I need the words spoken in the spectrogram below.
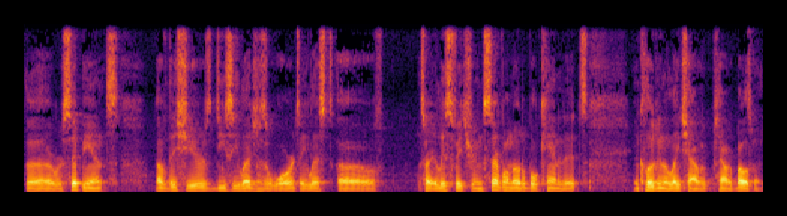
the recipients of this year's DC Legends Awards, a list of, sorry, a list featuring several notable candidates, including the late Chadwick, Boseman.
